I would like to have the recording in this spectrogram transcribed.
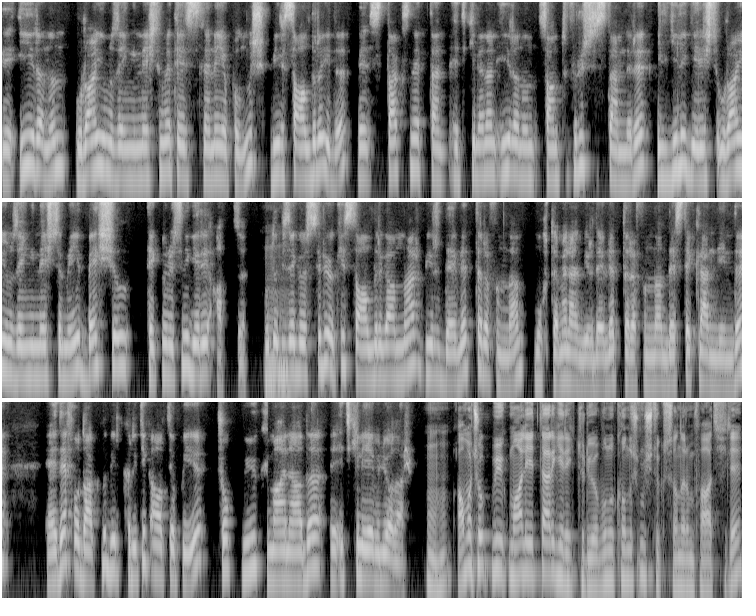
E, İran'ın uranyum zenginleştirme tesislerine yapılmış bir saldırıydı ve Stuxnet'ten etkilenen İran'ın santrifüj sistemleri ilgili gelişti uranyum zenginleştirmeyi 5 yıl teknolojisini geri attı. Bu da Hmm. bize gösteriyor ki saldırganlar bir devlet tarafından, muhtemelen bir devlet tarafından desteklendiğinde hedef odaklı bir kritik altyapıyı çok büyük manada e, etkileyebiliyorlar. Hı hı. Ama çok büyük maliyetler gerektiriyor. Bunu konuşmuştuk sanırım Fatih'le.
